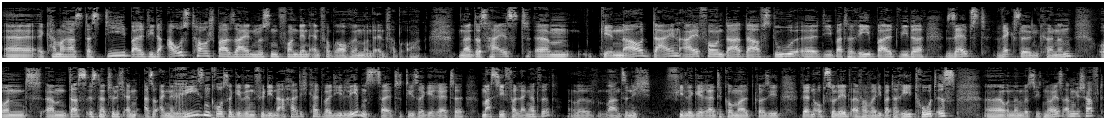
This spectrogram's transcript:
äh, Kameras, dass die bald wieder austauschbar sein müssen von den Endverbraucherinnen und Endverbrauchern. Na, das heißt, ähm, genau dein iPhone, da darfst du äh, die Batterie bald wieder selbst wechseln können. Und ähm, das ist natürlich ein, also ein riesengroßer Gewinn für die Nachhaltigkeit, weil die Lebens Lebenszeit dieser Geräte massiv verlängert wird. Weil wahnsinnig viele Geräte kommen halt quasi, werden obsolet, einfach weil die Batterie tot ist äh, und dann wird sich Neues angeschafft.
